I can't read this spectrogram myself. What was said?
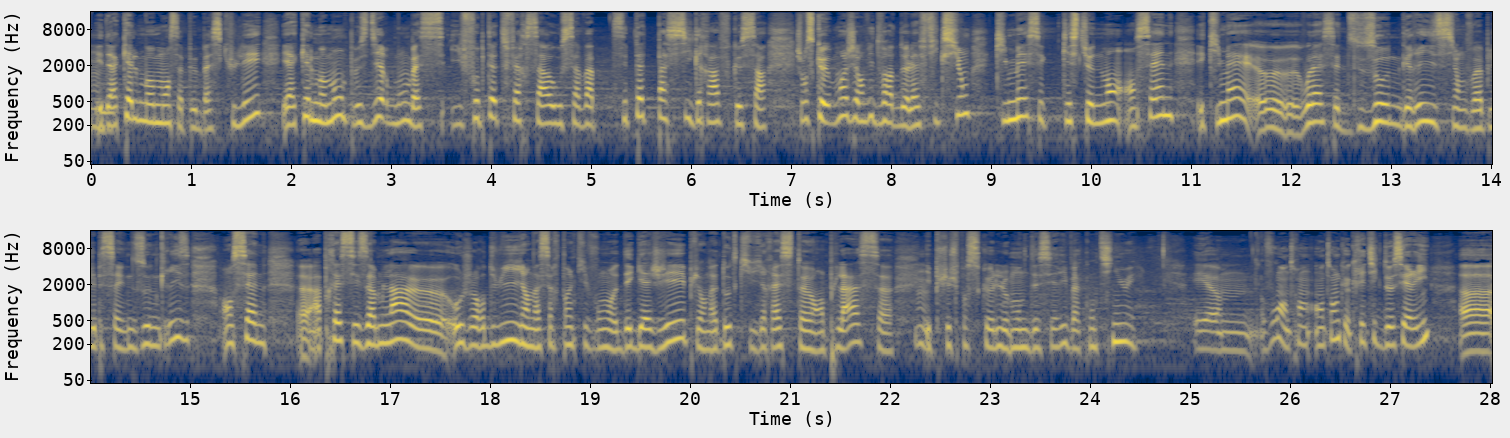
et Mhm. d'à quel moment ça peut basculer et à quel moment on peut se dire bon bah il faut peut-être faire ça ou ça va c'est peut-être pas si grave que ça. Je pense que moi j'ai envie de voir de la fiction qui met ces questionnements en scène et qui met euh, voilà cette zone grise si on veut appeler ça une zone grise en scène. Euh, après ces hommes-là euh, aujourd'hui il y en a certains qui vont dégager puis il y en a d'autres qui restent en place et puis je pense que le monde des séries va continuer. Et euh, vous, en, tant que critique de série, euh,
